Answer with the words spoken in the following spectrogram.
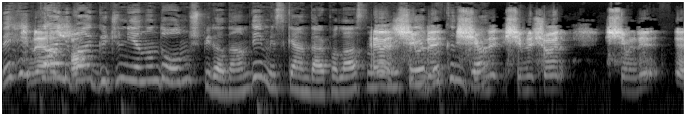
Ve hep şimdi galiba son- gücün yanında olmuş bir adam değil mi İskender Pala? Aslında evet hani şimdi bakınca... şimdi şimdi şöyle şimdi e,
